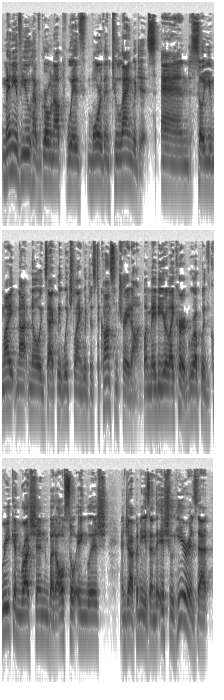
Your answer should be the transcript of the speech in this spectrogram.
many of you have grown up with more than two languages. And so you might not know exactly which languages to concentrate on. Or maybe you're like her, grew up with Greek and Russian, but also English and Japanese. And the issue here is that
